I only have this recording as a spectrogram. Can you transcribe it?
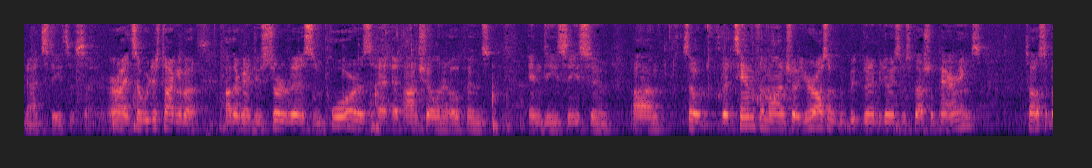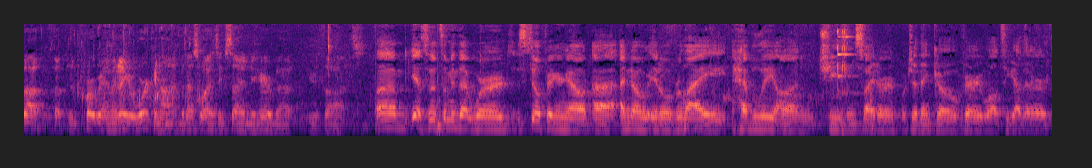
United States of Cider. All right, so we're just talking about how they're going to do service and pours at, at Anxo when it opens in DC soon. Um, so, but Tim from Anxo, you're also going to be doing some special pairings. Tell us about uh, the program. I know you're working on it, but that's why it's exciting to hear about your thoughts. Um, yeah, so it's something that we're still figuring out. Uh, I know it'll rely heavily on cheese and cider, which I think go very well together.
